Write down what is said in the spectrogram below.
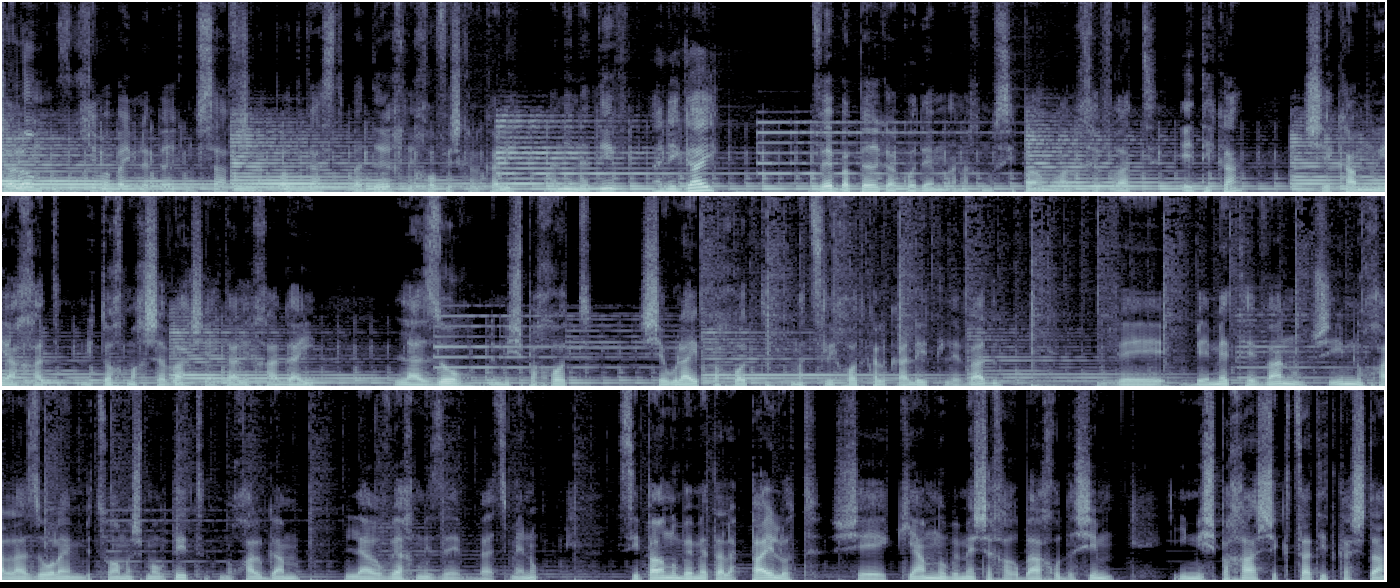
שלום וברוכים הבאים לפרק נוסף של הפודקאסט בדרך לחופש כלכלי. אני נדיב. אני גיא. ובפרק הקודם אנחנו סיפרנו על חברת אתיקה, שהקמנו יחד מתוך מחשבה שהייתה לך גיא, לעזור למשפחות שאולי פחות מצליחות כלכלית לבד, ובאמת הבנו שאם נוכל לעזור להם בצורה משמעותית, נוכל גם להרוויח מזה בעצמנו. סיפרנו באמת על הפיילוט שקיימנו במשך ארבעה חודשים עם משפחה שקצת התקשתה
